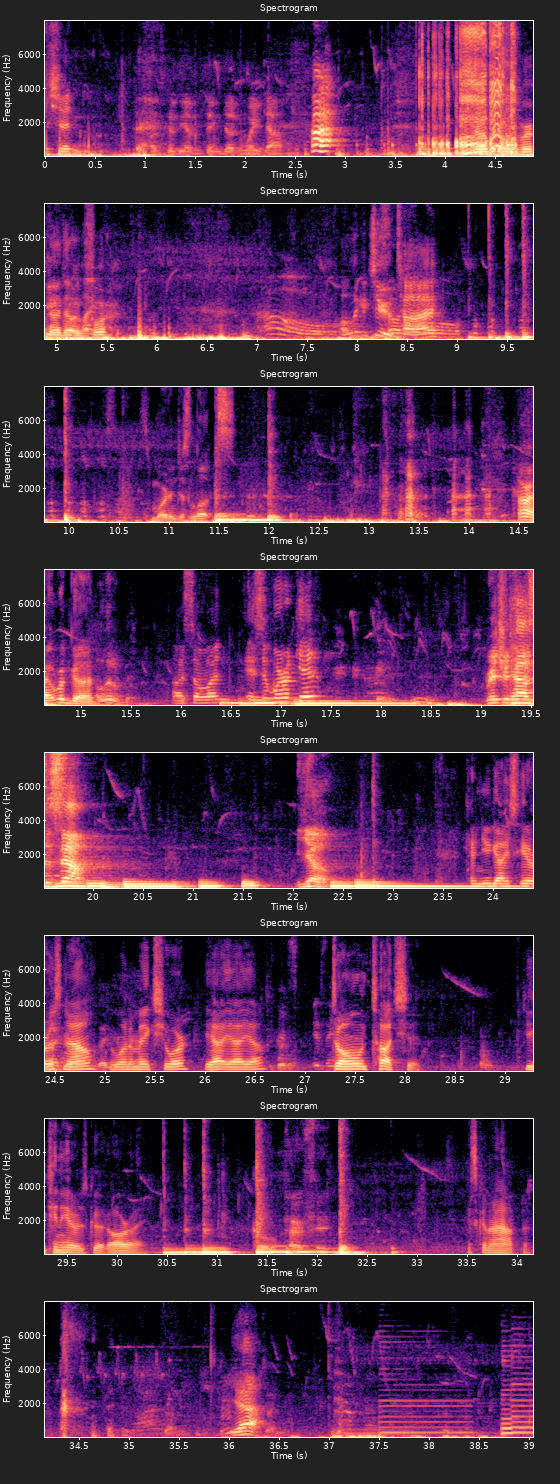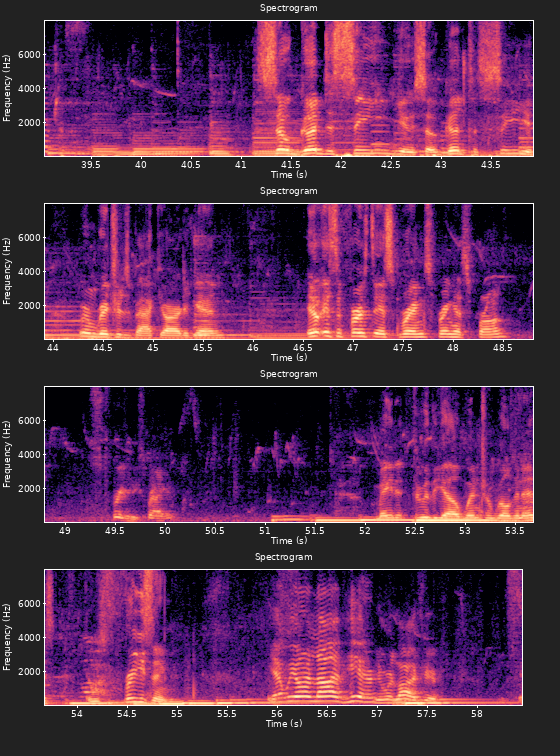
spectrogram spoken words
Richard, That's because the other thing doesn't weigh down. Nobody was working on that before. Look at you, Ty. It's more than just looks. All right, we're good. A little bit. Uh, so what, is it working? Richard, how's it sound? Yo. Can you guys hear us now? You want to make sure? Yeah, yeah, yeah. Don't touch it. You can hear us good. All right. Cool. Perfect. It's gonna happen. yeah. So good to see you. So good to see you. We're in Richard's backyard again. It- it's the first day of spring. Spring has sprung. Spriggity spraggity. Made it through the uh, winter wilderness. It was freezing. Yeah, we are live here. We were live here.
